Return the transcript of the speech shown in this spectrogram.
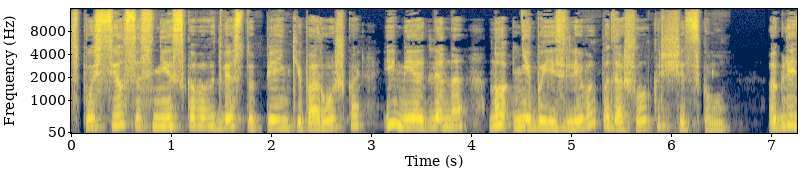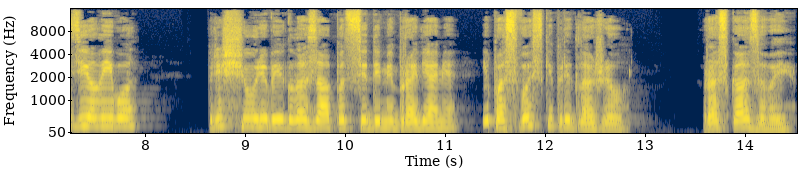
спустился с низкого в две ступеньки порожка и медленно, но не боязливо подошел к Крещицкому. Оглядел его, прищуривая глаза под седыми бровями, и по-свойски предложил. «Рассказывай,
